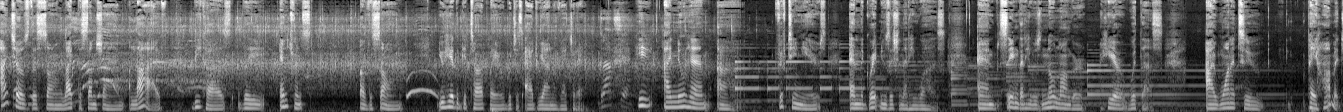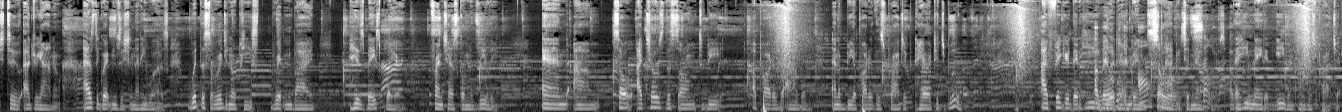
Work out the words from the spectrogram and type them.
I chose this song, Like the Sunshine, live because the entrance of the song, you hear the guitar player, which is Adriano Vetre. He, I knew him uh, 15 years, and the great musician that he was, and seeing that he was no longer here with us, I wanted to pay homage to Adriano as the great musician that he was with this original piece written by his bass player, Francesco Mazzilli. And um, so I chose this song to be a part of the album and to be a part of this project, Heritage Blue. I figured that he Available would have been so happy to know that he made it even on this project.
